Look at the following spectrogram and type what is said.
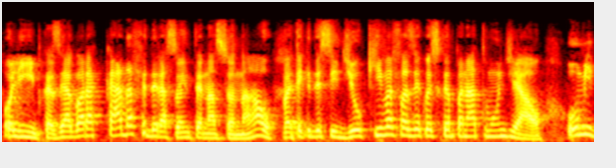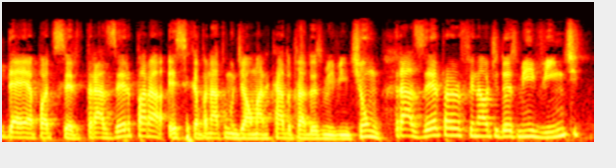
olímpicas. E agora cada federação internacional internacional vai ter que decidir o que vai fazer com esse campeonato mundial. Uma ideia pode ser trazer para esse campeonato mundial marcado para 2021, trazer para o final de 2020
